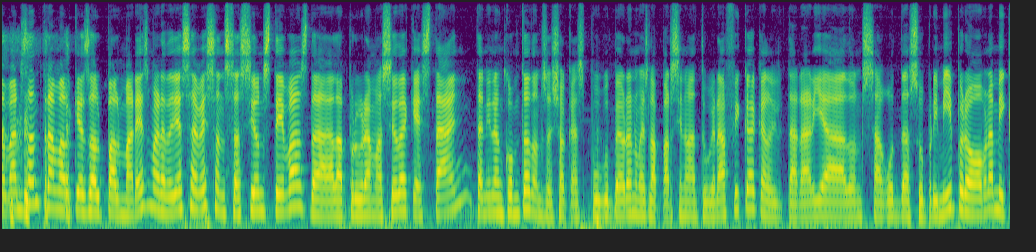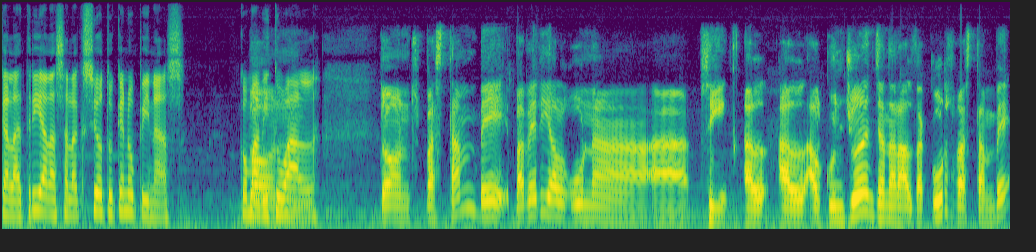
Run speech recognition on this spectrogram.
abans d'entrar amb el que és el palmarès, m'agradaria saber sensacions teves de la programació d'aquest any, tenint en compte doncs, això que has pogut veure només la part cinematogràfica, que la literària doncs, s'ha hagut de suprimir, però una mica la tria, la selecció, tu què n'opines? Com a Doncs- habitual. Doncs bastant bé. Va haver-hi alguna... Uh, o sigui, el, el, el conjunt en general de curs bastant bé.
